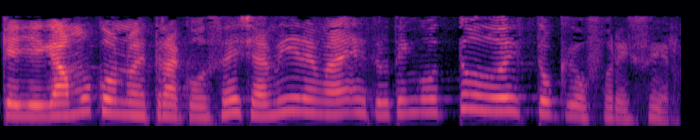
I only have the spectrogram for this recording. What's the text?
que llegamos con nuestra cosecha. Mire, maestro, tengo todo esto que ofrecer.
